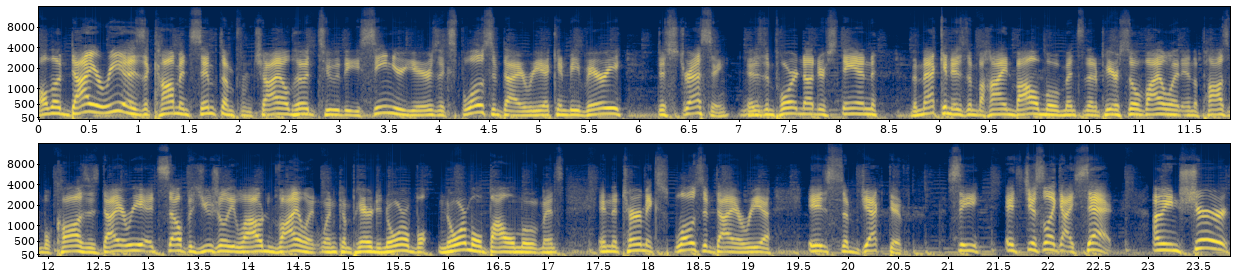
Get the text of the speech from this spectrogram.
Although diarrhea is a common symptom from childhood to the senior years, explosive diarrhea can be very distressing. It mm-hmm. is important to understand the mechanism behind bowel movements that appear so violent and the possible causes. Diarrhea itself is usually loud and violent when compared to normal normal bowel movements, and the term explosive diarrhea is subjective. See, it's just like I said. I mean, sure,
